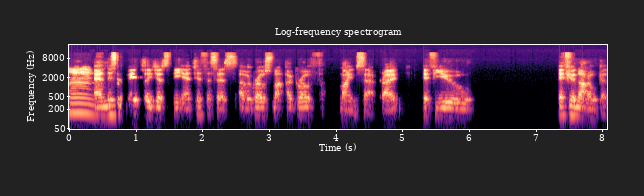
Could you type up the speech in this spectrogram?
Hmm. And this is basically just the antithesis of a growth, a growth mindset, right? if you if you're not open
